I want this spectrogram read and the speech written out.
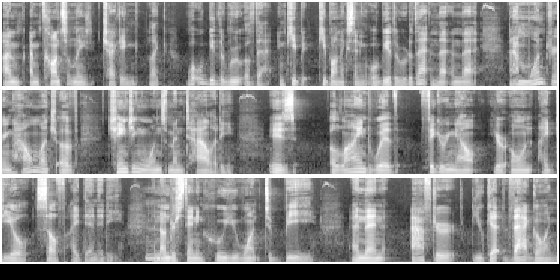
I'm I'm constantly checking like what would be the root of that and keep it keep on extending. What would be the root of that and that and that? And I'm wondering how much of changing one's mentality is aligned with figuring out your own ideal self identity and mm-hmm. understanding who you want to be. And then after you get that going,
